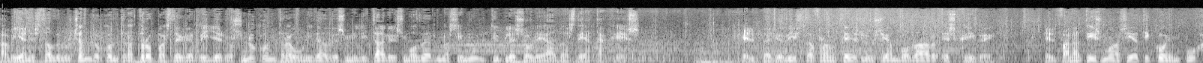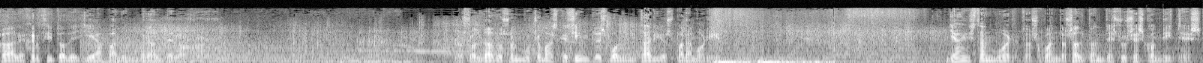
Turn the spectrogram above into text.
Habían estado luchando contra tropas de guerrilleros, no contra unidades militares modernas y múltiples oleadas de ataques. El periodista francés Lucien Baudard escribe, el fanatismo asiático empuja al ejército de Giap al umbral del horror. Los soldados son mucho más que simples voluntarios para morir. Ya están muertos cuando saltan de sus escondites.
